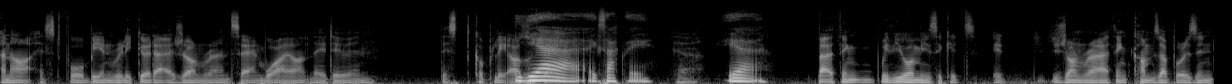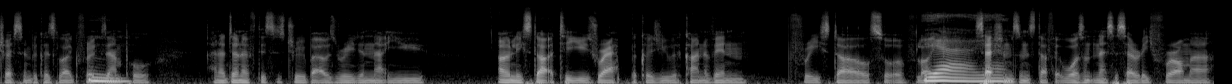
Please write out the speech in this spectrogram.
an artist for being really good at a genre and saying why aren't they doing this complete other thing? Yeah, exactly. Yeah. Yeah. But I think with your music, it's it genre I think comes up or is interesting because, like for Mm. example, and I don't know if this is true, but I was reading that you only started to use rap because you were kind of in freestyle sort of like yeah, sessions and stuff. It wasn't necessarily from a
